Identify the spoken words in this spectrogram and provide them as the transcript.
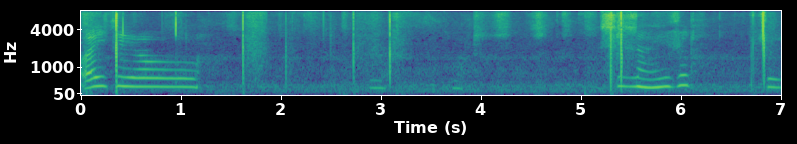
idea. This is music. Okay.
